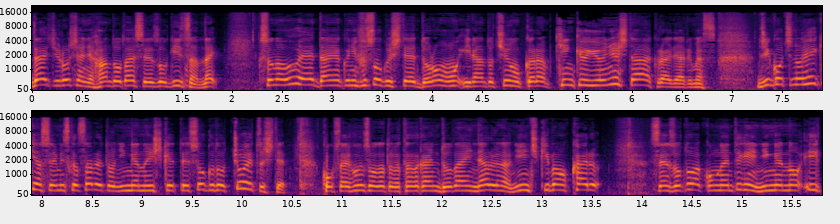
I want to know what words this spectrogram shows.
第一、ロシアに半導体製造技術はない。その上、弾薬に不足してドローンをイランと中国から緊急輸入したくらいであります。人工知能兵器が精密化されると人間の意思決定速度を超越して、国際紛争だとか戦いの土台になるような認知基盤を変える。戦争とは根源的に人間の営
